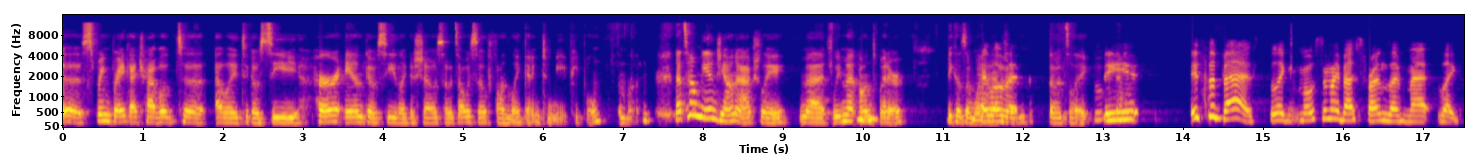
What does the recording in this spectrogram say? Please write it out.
a spring break. I traveled to LA to go see her and go see like a show. So it's always so fun, like getting to meet people. And then- that's how me and Gianna actually met. We met on Mhm. Twitter because of what I love it. So it's like, Ooh, See, yeah. it's the best. Like most of my best friends I've met like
